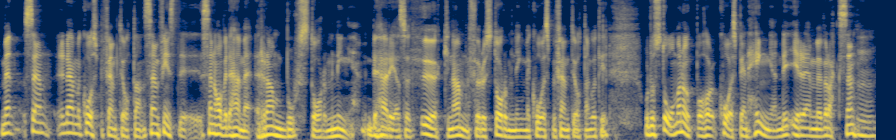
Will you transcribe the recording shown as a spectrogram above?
Men sen, det här med KSP 58, sen, finns det, sen har vi det här med Rambo-stormning. Det här är alltså ett öknamn för hur stormning med KSP 58 går till. Och då står man upp och har KSP hängande i rem över axeln. Mm.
